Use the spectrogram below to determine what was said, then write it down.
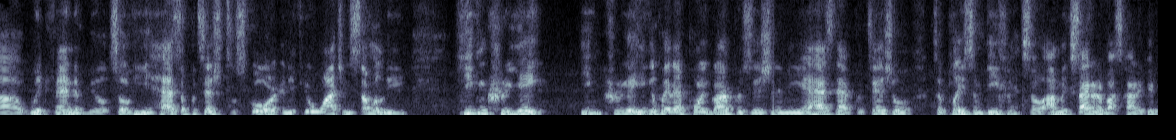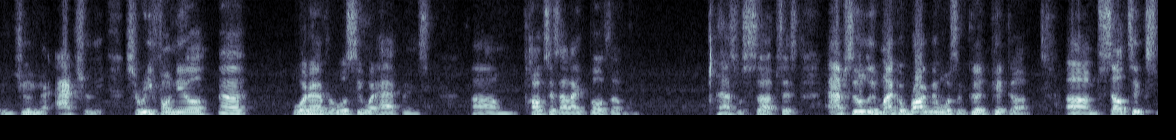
uh, with Vanderbilt. So he has the potential to score. And if you're watching Summer League, he can create. He can create. He can play that point guard position, and he has that potential to play some defense. So I'm excited about Scottie Pippen Jr. Actually, Shareef O'Neal, eh, whatever. We'll see what happens. Um, Hawk says I like both of them. That's what's up. Says absolutely. Michael Brogdon was a good pickup. Um, Celtics'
